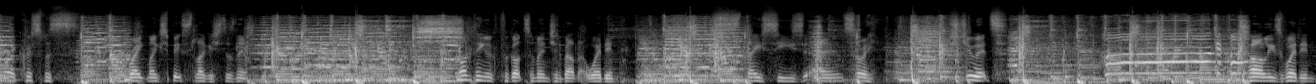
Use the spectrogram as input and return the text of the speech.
Yeah, Christmas break makes you a bit sluggish, doesn't it? One thing I forgot to mention about that wedding Stacey's, uh, sorry, Stuart, Carly's wedding.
